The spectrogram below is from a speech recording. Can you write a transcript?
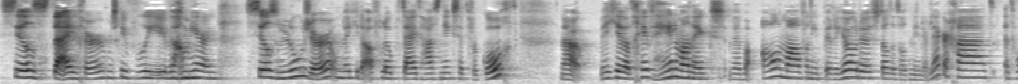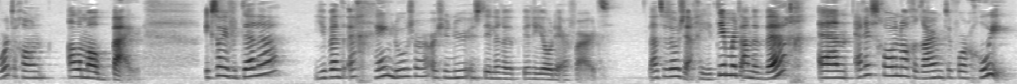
salesstijger. Misschien voel je je wel meer een sales loser, omdat je de afgelopen tijd haast niks hebt verkocht. Nou, weet je, dat geeft helemaal niks. We hebben allemaal van die periodes dat het wat minder lekker gaat. Het hoort er gewoon allemaal bij. Ik zal je vertellen, je bent echt geen loser als je nu een stillere periode ervaart. Laten we zo zeggen, je timmert aan de weg en er is gewoon nog ruimte voor groei.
